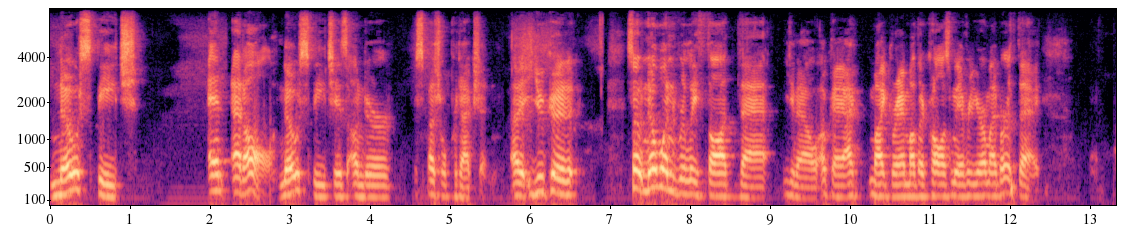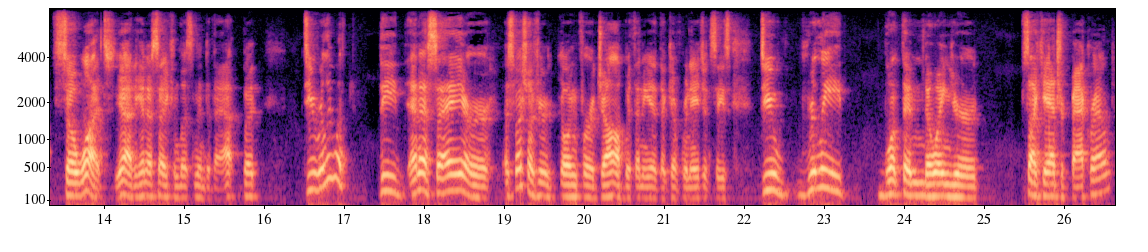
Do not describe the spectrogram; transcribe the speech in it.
no speech and at all, no speech is under special protection. Uh, you could so no one really thought that, you know, okay, I my grandmother calls me every year on my birthday. So what? Yeah, the NSA can listen into that, but do you really want the NSA, or especially if you're going for a job with any of the government agencies, do you really want them knowing your psychiatric background?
